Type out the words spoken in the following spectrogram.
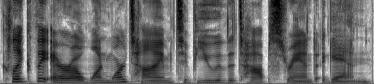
Click the arrow one more time to view the top strand again.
